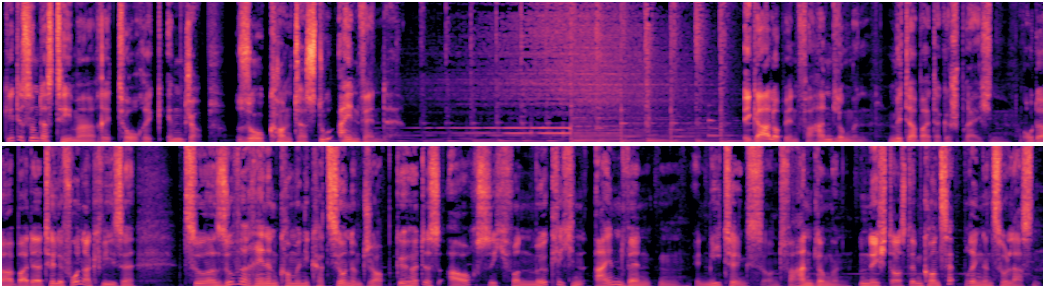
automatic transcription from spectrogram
geht es um das Thema Rhetorik im Job. So konterst du Einwände. Egal ob in Verhandlungen, Mitarbeitergesprächen oder bei der Telefonakquise, zur souveränen Kommunikation im Job gehört es auch, sich von möglichen Einwänden in Meetings und Verhandlungen nicht aus dem Konzept bringen zu lassen.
